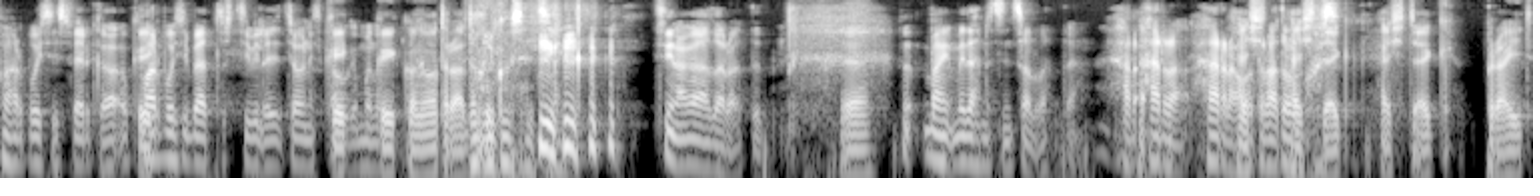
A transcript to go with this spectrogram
paar bussist veel ka, paar bussipeatust tsivilisatsioonist kõik, kaugemal. kõik on odrad olgused. sina kaasa arvatud. jah, ma ei, ma ei tahtnud sind solvata. härra, härra, härra Odrad Olgus. hashtag, hashtag pride,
